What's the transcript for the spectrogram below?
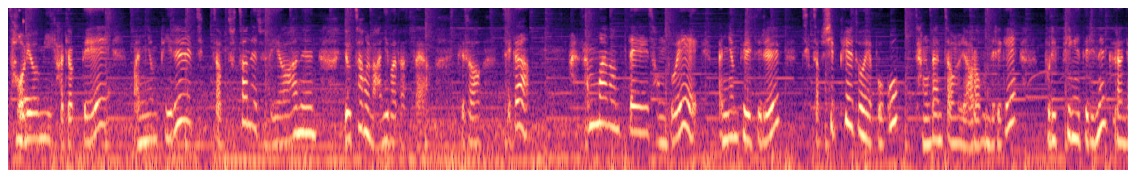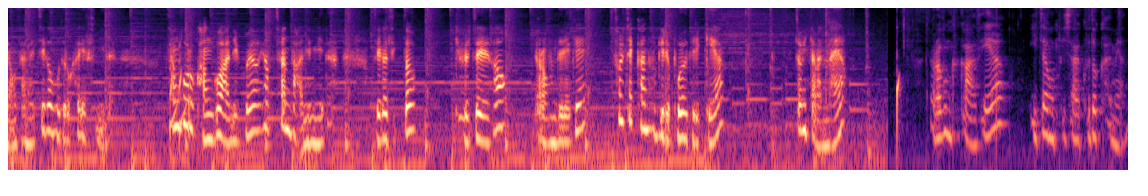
저렴이 가격대의 만년필을 직접 추천해 주세요 하는 요청을 많이 받았어요. 그래서 제가 한 3만 원대 정도의 만년필들을 직접 시필도 해보고 장단점을 여러분들에게 브리핑해 드리는 그런 영상을 찍어보도록 하겠습니다. 참고로 광고 아니고요. 협찬도 아닙니다. 제가 직접 결제해서 여러분들에게 솔직한 후기를 보여드릴게요. 좀 이따 만나요. 여러분 그거 아세요? 이장 오피셜 구독하면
